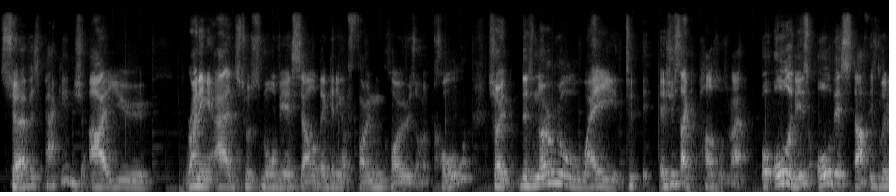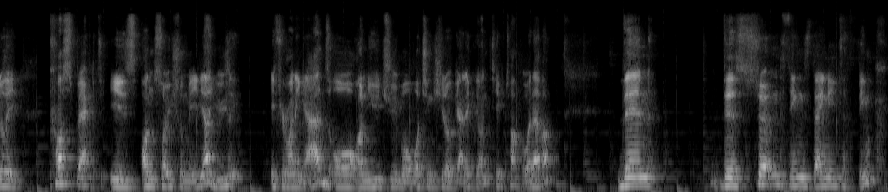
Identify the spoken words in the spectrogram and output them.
service package? Are you running ads to a small VSL, they're getting a phone close on a call. So there's no real way to, it's just like puzzles, right? All it is, all this stuff is literally prospect is on social media, usually if you're running ads or on YouTube or watching shit organically on TikTok or whatever, then there's certain things they need to think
